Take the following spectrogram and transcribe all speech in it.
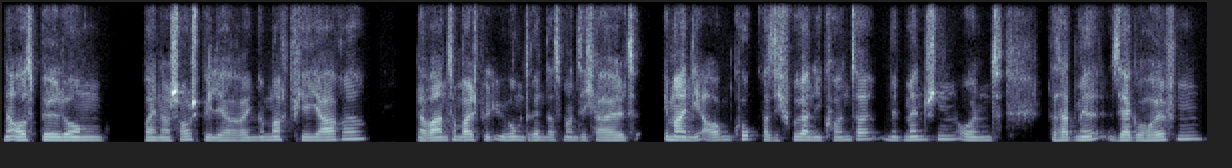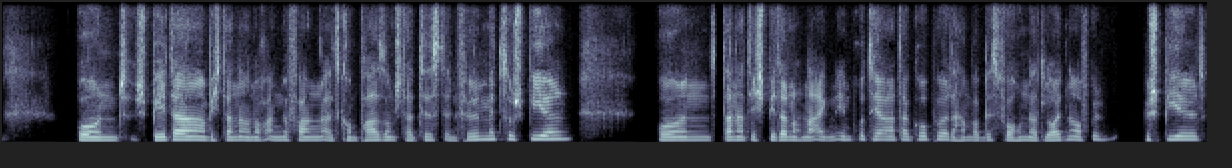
eine Ausbildung bei einer Schauspiellehrerin gemacht, vier Jahre. Da waren zum Beispiel Übungen drin, dass man sich halt immer in die Augen guckt, was ich früher nie konnte mit Menschen. Und das hat mir sehr geholfen. Und später habe ich dann auch noch angefangen, als Komparse und Statist in Filmen mitzuspielen. Und dann hatte ich später noch eine eigene Impro-Theatergruppe. Da haben wir bis vor 100 Leuten aufgespielt.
